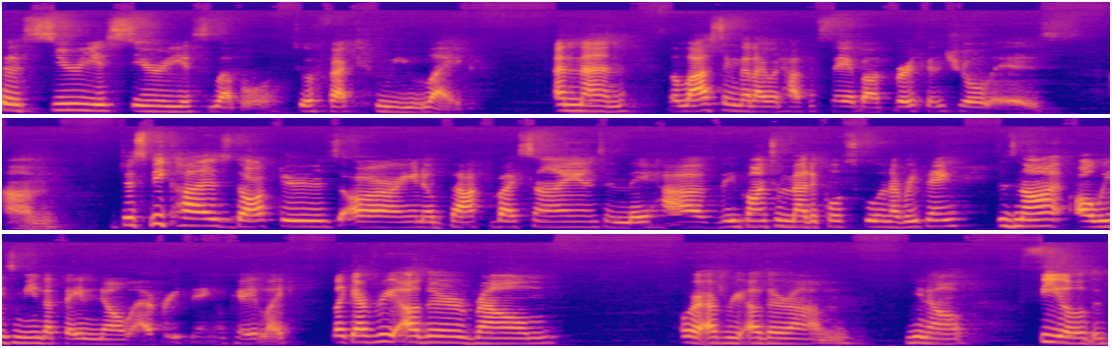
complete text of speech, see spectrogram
to a serious, serious level to affect who you like. And then the last thing that I would have to say about birth control is um, just because doctors are you know backed by science and they have they've gone to medical school and everything does not always mean that they know everything okay like like every other realm or every other um you know field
